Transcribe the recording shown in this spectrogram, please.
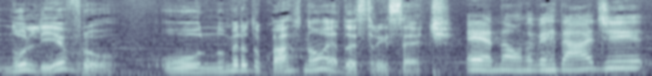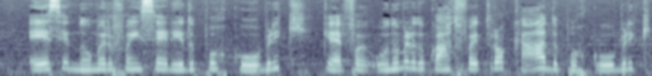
no livro o número do quarto não é 237. É, não, na verdade, esse número foi inserido por Kubrick, que é- foi, o número do quarto foi trocado por Kubrick,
